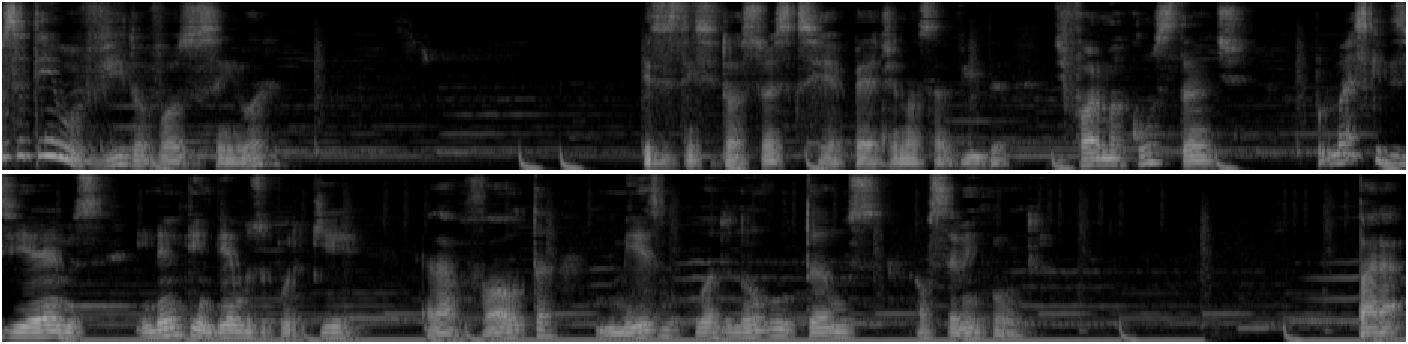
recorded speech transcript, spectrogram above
Você tem ouvido a voz do Senhor? Existem situações que se repetem em nossa vida de forma constante. Por mais que desviemos e não entendemos o porquê, ela volta mesmo quando não voltamos ao seu encontro. Para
